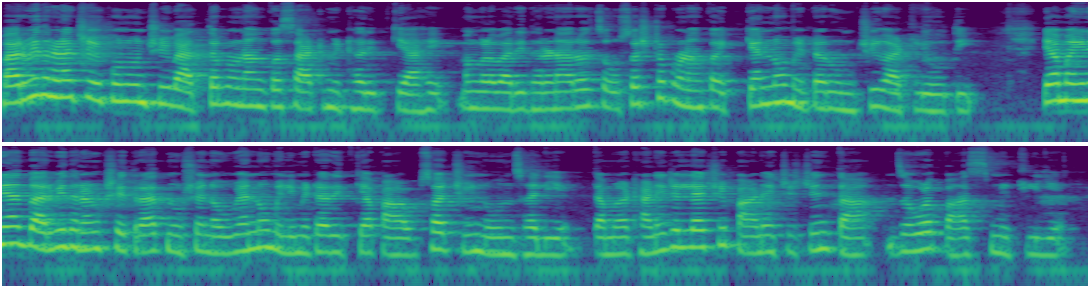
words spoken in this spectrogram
बारवी धरणाची एकूण उंची बहात्तर पूर्णांक साठ मीटर इतकी आहे. मंगळवारी धरणारं चौसष्ट पूर्णांक एक्क्याण्णव मीटर उंची गाठली होती. या महिन्यात बारवी धरण क्षेत्रात नऊशे नव्याण्णव मिलीमीटर इतक्या पावसाची नोंद झाली आहे त्यामुळे ठाणे जिल्ह्याची पाण्याची चिंता जवळपास मिटली आहे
